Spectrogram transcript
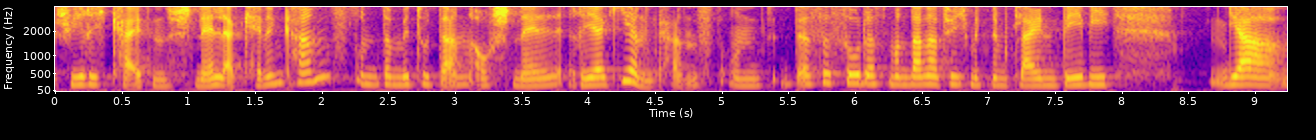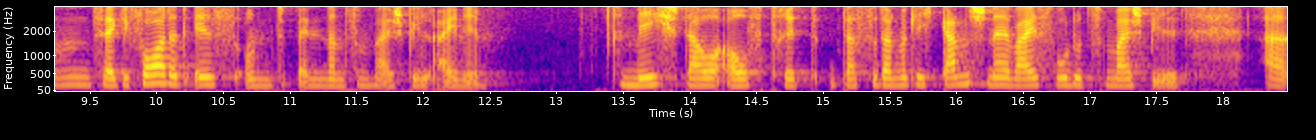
Schwierigkeiten schnell erkennen kannst und damit du dann auch schnell reagieren kannst. Und das ist so, dass man dann natürlich mit einem kleinen Baby ja, sehr gefordert ist und wenn dann zum Beispiel eine Milchstau auftritt, dass du dann wirklich ganz schnell weißt, wo du zum Beispiel äh,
